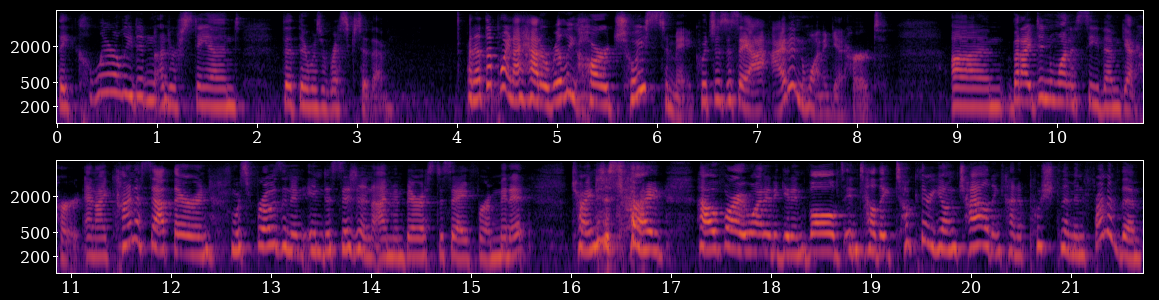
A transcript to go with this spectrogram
They clearly didn't understand that there was a risk to them. And at that point, I had a really hard choice to make, which is to say, I, I didn't want to get hurt. Um, but I didn't want to see them get hurt. And I kind of sat there and was frozen in indecision, I'm embarrassed to say, for a minute trying to decide how far I wanted to get involved until they took their young child and kind of pushed them in front of them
